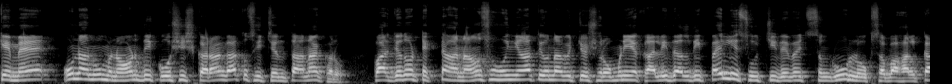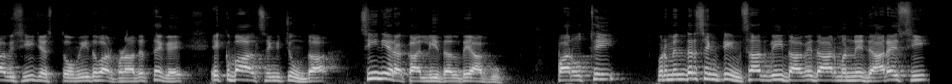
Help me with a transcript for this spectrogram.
ਕਿ ਮੈਂ ਉਹਨਾਂ ਨੂੰ ਮਨਾਉਣ ਦੀ ਕੋਸ਼ਿਸ਼ ਕਰਾਂਗਾ, ਤੁਸੀਂ ਚਿੰਤਾ ਨਾ ਕਰੋ। ਪਰ ਜਦੋਂ ਟਿਕਟਾਂ ਅਨਾਉਂਸ ਹੋਈਆਂ ਤੇ ਉਹਨਾਂ ਵਿੱਚੋਂ ਸ਼੍ਰੋਮਣੀ ਅਕਾਲੀ ਦਲ ਦੀ ਪਹਿਲੀ ਸੂਚੀ ਦੇ ਵਿੱਚ ਸੰਗਰੂਰ ਲੋਕ ਸਭਾ ਹਲਕਾ ਵੀ ਸੀ, ਜਿਸ ਤੋਂ ਉਮੀਦਵਾਰ ਬਣਾ ਦਿੱਤੇ ਗਏ ਇਕਬਾਲ ਸਿੰਘ ਝੁੰਦਾ ਸੀਨੀਅਰ ਅਕਾਲੀ ਦਲ ਦੇ ਆਗੂ। ਪਰ ਉੱਥੇ ਹੀ ਪਰਮਿੰਦਰ ਸਿੰਘ ਢੀਂਡਸਾ ਵੀ ਦਾਅਵੇਦਾਰ ਮੰਨੇ ਜਾ ਰਹੇ ਸੀ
